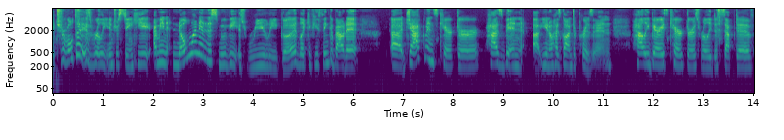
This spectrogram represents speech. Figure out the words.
Travolta is really interesting. He, I mean, no one in this movie is really good. Like if you think about it, uh, Jackman's character has been, uh, you know, has gone to prison. Halle Berry's character is really deceptive.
